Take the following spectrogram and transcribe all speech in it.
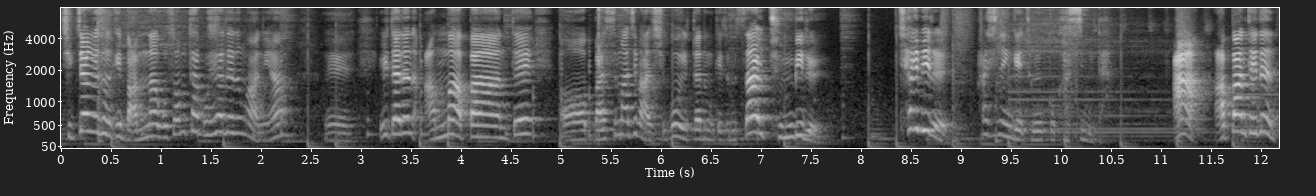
직장에서 이렇게 만나고 썸 타고 해야 되는 거 아니야? 예. 일단은 엄마 아빠한테 어, 말씀하지 마시고 일단은 이렇게 좀 쌀 준비를 채비를 하시는 게 좋을 것 같습니다. 아 아빠한테는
